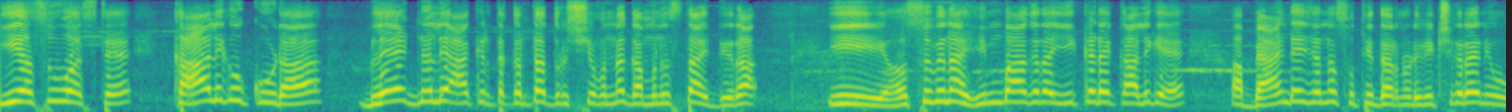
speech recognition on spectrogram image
ಈ ಹಸುವು ಅಷ್ಟೇ. ಕಾಲಿಗೂ ಕೂಡ ಬ್ಲೇಡ್ನಲ್ಲಿ ಹಾಕಿರ್ತಕ್ಕಂಥ ದೃಶ್ಯವನ್ನು ಗಮನಿಸ್ತಾ ಇದ್ದೀರಾ? ಈ ಹಸುವಿನ ಹಿಂಭಾಗದ ಈ ಕಡೆ ಕಾಲಿಗೆ ಆ ಬ್ಯಾಂಡೇಜನ್ನು ಸುತ್ತಿದ್ದಾರೆ ನೋಡಿ ವೀಕ್ಷಕರೇ, ನೀವು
